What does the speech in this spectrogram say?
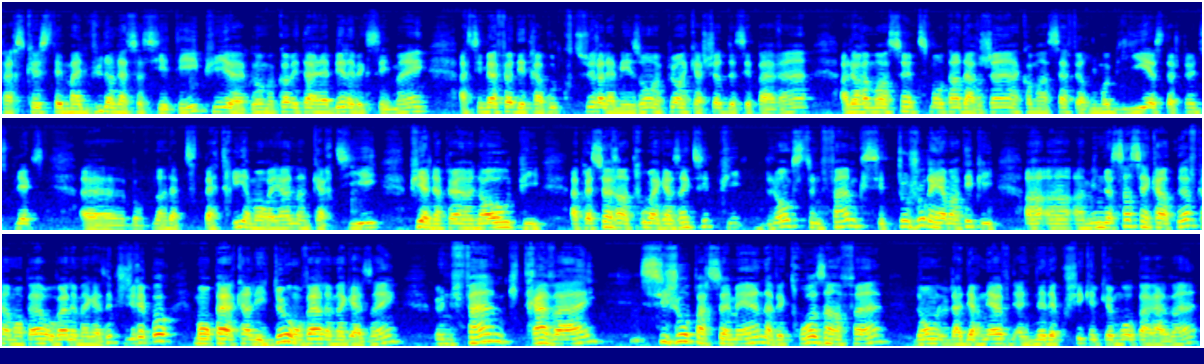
parce que c'était mal vu dans la société. Puis, euh, comme, comme était habile avec ses mains, elle s'est mise à faire des travaux de couture à la maison, un peu en cachette de ses parents. Elle a ramassé un petit montant d'argent, a commencé à faire de l'immobilier, elle s'est acheté un duplex euh, dans la petite patrie à Montréal, dans le quartier. Puis elle en a pris un autre, puis après ça, elle est rentrée au magasin, tu sais. Puis donc, c'est une femme qui s'est toujours réinventée. Puis en, en, en 1959, quand mon père a ouvert le magasin, puis je dirais pas mon père, quand les deux ont ouvert le magasin, une femme qui travaille six jours par semaine avec trois enfants, dont la dernière, elle venait d'accoucher quelques mois auparavant,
